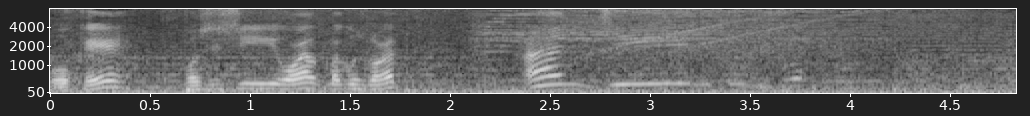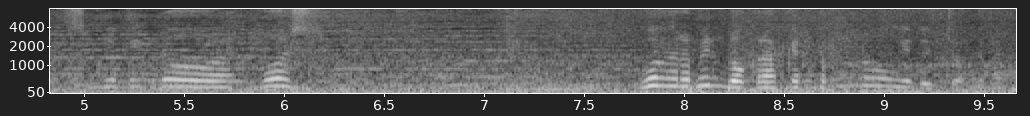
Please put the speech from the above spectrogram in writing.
Oke posisi wild bagus banget Anjir itu blok Skipping doang bos. Gue ngarepin blok raken penuh gitu cok. Kenapa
